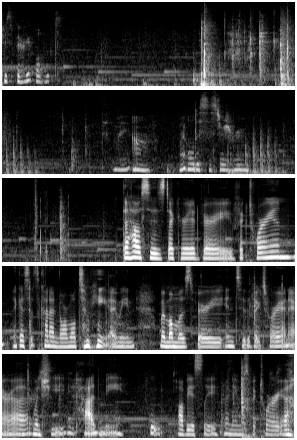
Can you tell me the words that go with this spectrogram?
she's very old. my uh, my oldest sister's room. The house is decorated very Victorian. I guess it's kind of normal to me. I mean, my mom was very into the Victorian era when she had me. Ooh. Obviously, my name is Victoria.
